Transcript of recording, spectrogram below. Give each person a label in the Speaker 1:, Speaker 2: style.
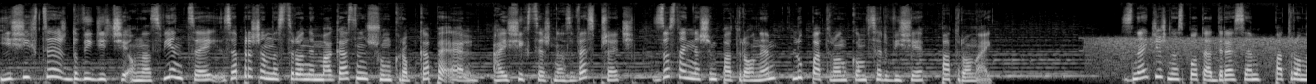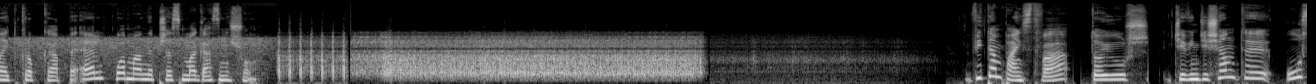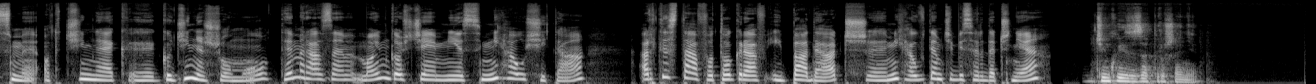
Speaker 1: Jeśli chcesz dowiedzieć się o nas więcej, zapraszam na stronę magazynszum.pl, a jeśli chcesz nas wesprzeć, zostań naszym patronem lub patronką w serwisie Patronite. Znajdziesz nas pod adresem patronite.pl łamane przez magazyn Szum. Witam Państwa. To już 98 odcinek y, Godziny Szumu. Tym razem moim gościem jest Michał Sita, artysta, fotograf i badacz. Y, Michał, witam Ciebie serdecznie.
Speaker 2: Dziękuję za zaproszenie.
